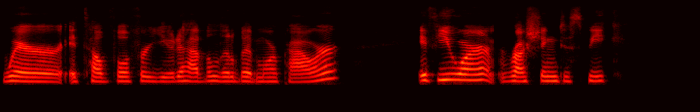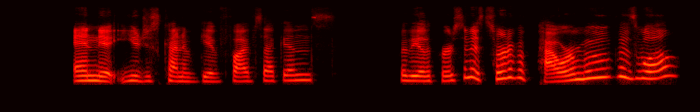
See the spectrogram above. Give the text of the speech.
where it's helpful for you to have a little bit more power. If you aren't rushing to speak and you just kind of give five seconds for the other person, it's sort of a power move as well.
